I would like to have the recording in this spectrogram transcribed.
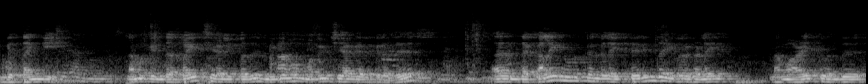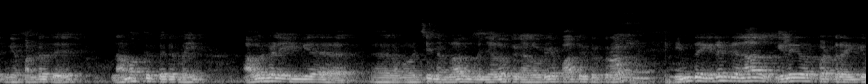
இங்கே தங்கி நமக்கு இந்த பயிற்சி அளிப்பது மிகவும் மகிழ்ச்சியாக இருக்கிறது. இந்த கலை நுணுக்கங்களை தெரிந்த இவர்களை நம்ம அழைத்து வந்து இங்கே பண்ணுறது நமக்கு பெருமை. அவர்களை இங்கே நம்ம வச்சு நம்மளால் முடிஞ்ச அளவுக்கு நல்லபடியாக பார்த்துக்கிட்டு இருக்கிறோம். இந்த இரண்டு நாள் இளையோர் பட்டறைக்கு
